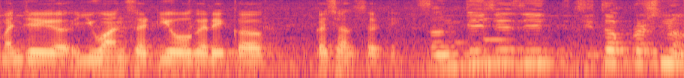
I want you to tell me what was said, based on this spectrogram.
म्हणजे युवांसाठी वगैरे क कशासाठी? संधीचे जे जिथं प्रश्न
